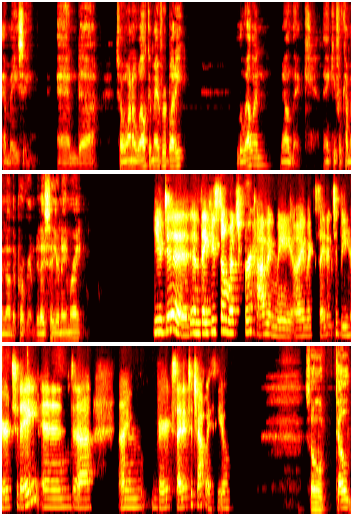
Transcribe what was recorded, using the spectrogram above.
amazing. And uh, so I want to welcome everybody. Llewellyn Melnick, thank you for coming on the program. Did I say your name right? You did. And thank you so much for having me. I'm excited to be here today and uh, I'm very excited to chat with you. So tell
